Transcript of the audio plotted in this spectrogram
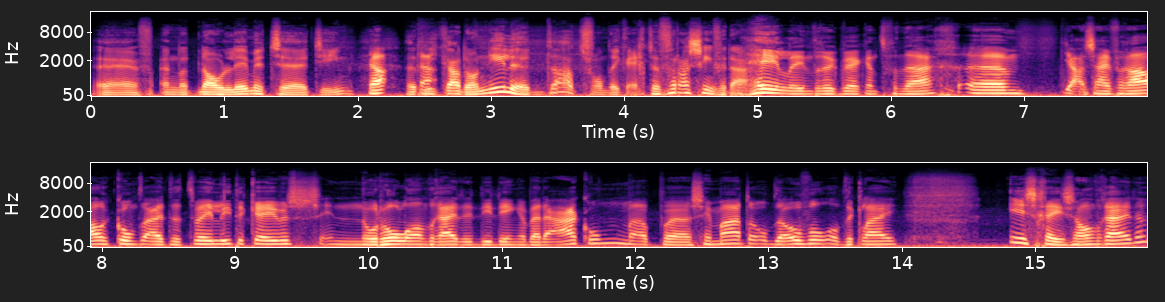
eh, en het No Limit eh, team. ja, ja. Ricardo Niele, dat vond ik echt een verrassing vandaag. Heel indrukwekkend vandaag. Ehm, ja, zijn verhaal komt uit de 2 liter kevers. In Noord-Holland rijden die dingen bij de Acon. Maar op eh Sint Maarten, op de Oval, op de klei, is geen zandrijder.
